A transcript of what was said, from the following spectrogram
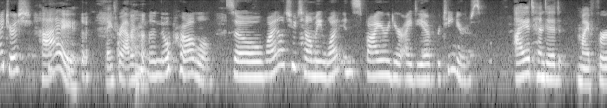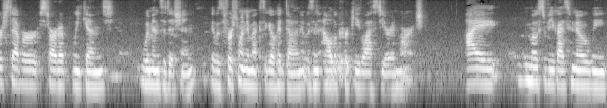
Hi, Trish. Hi. Thanks for having me. no problem. So, why don't you tell me what inspired your idea for Teen Years? I attended my first ever startup weekend women's edition. It was the first one New Mexico had done. It was in Albuquerque last year in March. I, most of you guys who know me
